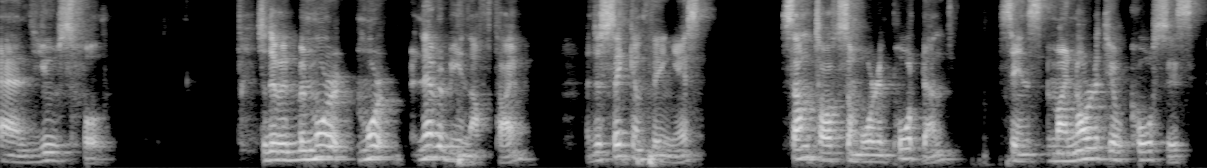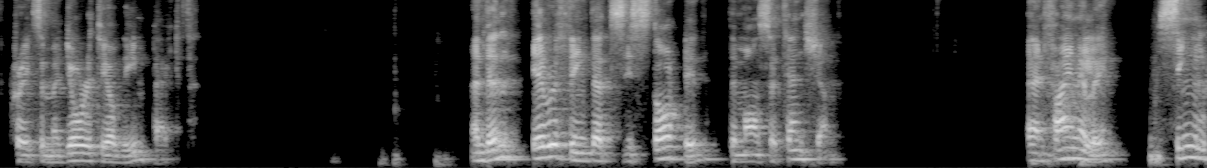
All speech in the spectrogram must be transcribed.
and useful. So there will be more, more, never be enough time. And the second thing is, some tasks are more important since a minority of causes creates a majority of the impact. And then everything that is started demands attention. And finally, single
